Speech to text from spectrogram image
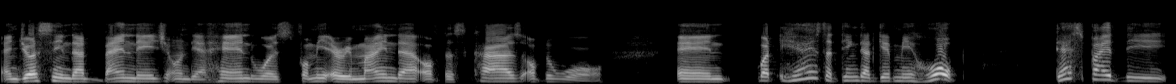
And just seeing that bandage on their hand was for me a reminder of the scars of the war. And but here's the thing that gave me hope. Despite the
